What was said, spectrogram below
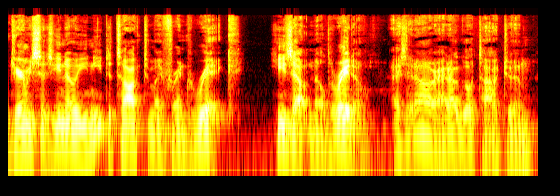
Jeremy says, you know, you need to talk to my friend Rick. He's out in El Dorado. I said, all right, I'll go talk to him.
